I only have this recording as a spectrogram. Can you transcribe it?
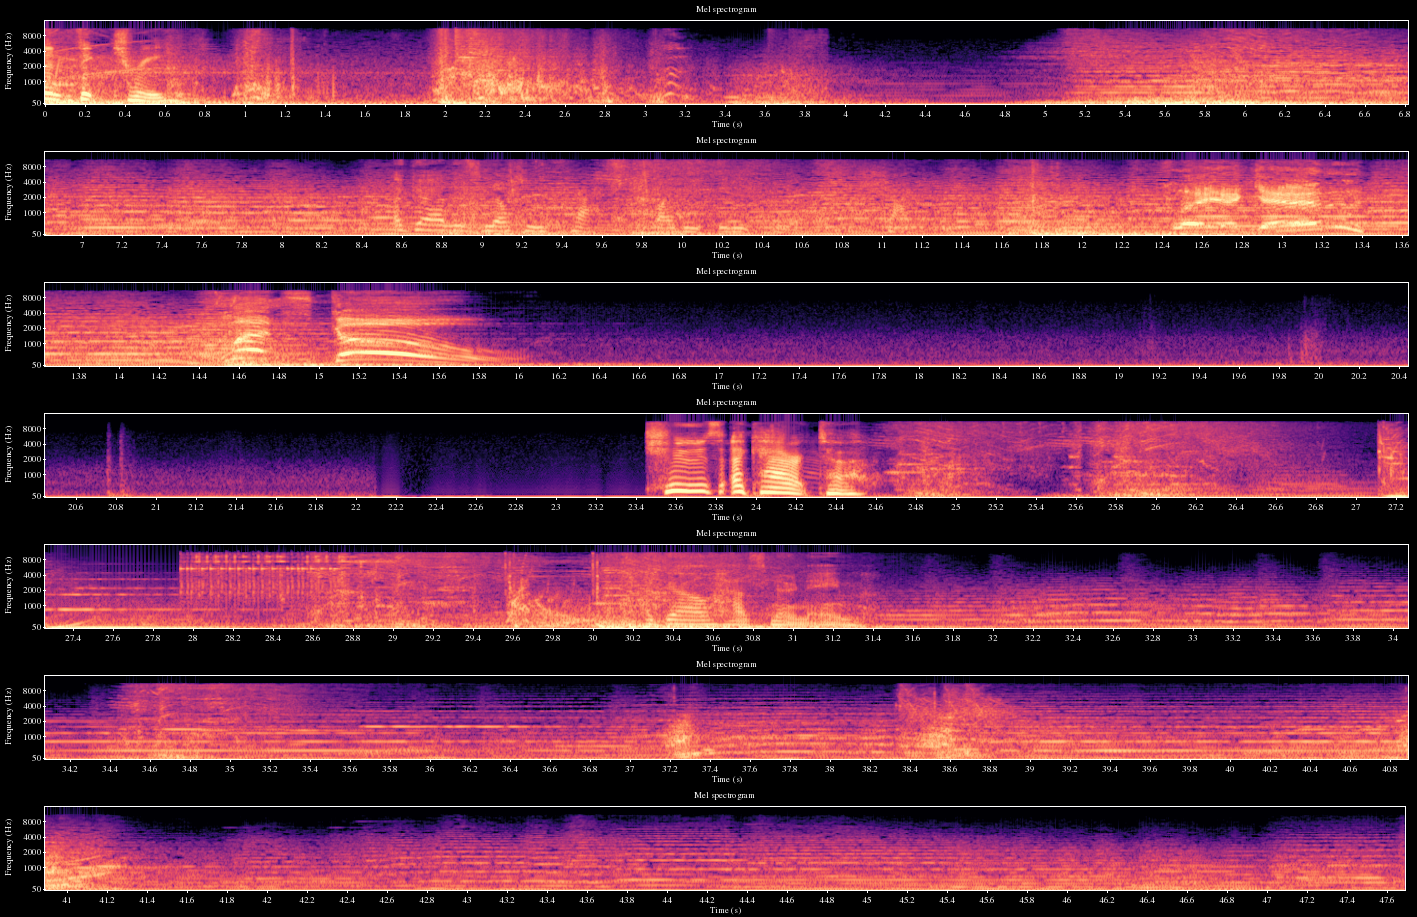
An excellent victory. A girl is not impressed by the influence shadow. Play again? Let's go! Choose a character.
